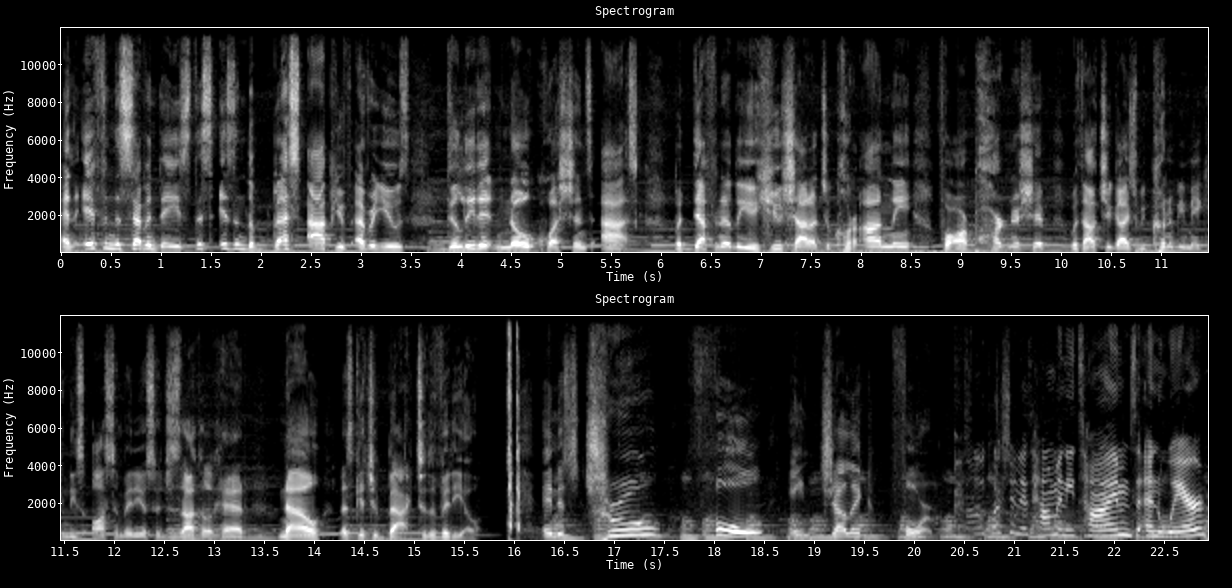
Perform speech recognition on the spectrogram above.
And if in the seven days this isn't the best app you've ever used, delete it, no questions asked. But definitely a huge shout out to Quranly for our partnership. Without you guys, we couldn't be making these awesome videos, so Jazakallah khair. Now, let's get you back to the video. In its true, full, angelic form. So the question is how many times and where?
